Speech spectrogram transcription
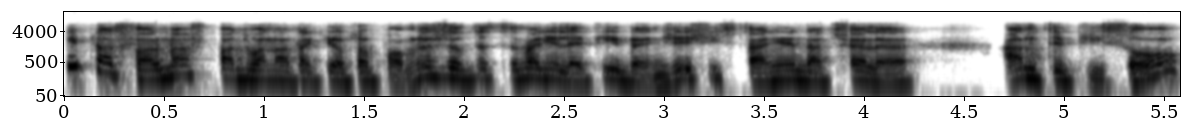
I Platforma wpadła na taki oto pomysł, że zdecydowanie lepiej będzie, jeśli stanie na czele antypisu,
